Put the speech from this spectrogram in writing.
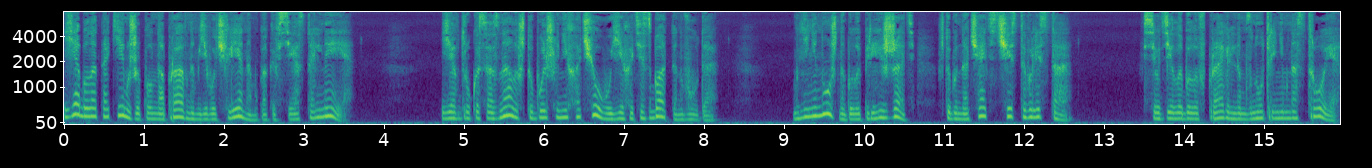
Я была таким же полноправным его членом, как и все остальные. Я вдруг осознала, что больше не хочу уехать из Баттенвуда. Мне не нужно было переезжать, чтобы начать с чистого листа. Все дело было в правильном внутреннем настрое.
